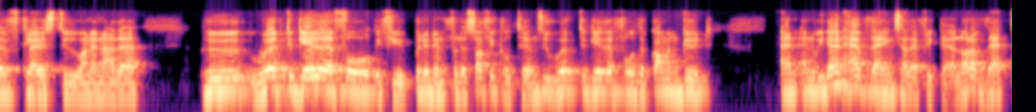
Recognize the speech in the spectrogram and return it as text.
live close to one another who work together for if you put it in philosophical terms who work together for the common good. And and we don't have that in south africa. A lot of that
